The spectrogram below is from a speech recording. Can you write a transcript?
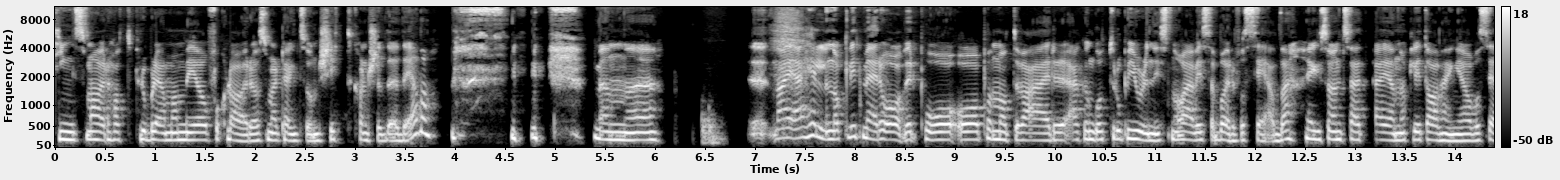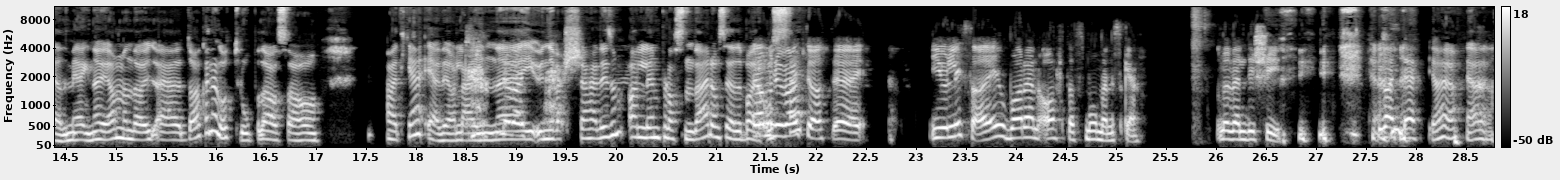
ting som jeg har hatt problemer med å forklare, og som jeg har tenkt sånn shit, kanskje det er det, da. Men eh, Nei, jeg heller nok litt mer over på å på en måte være Jeg kan godt tro på julenissen òg, hvis jeg bare får se det. ikke sant? Så jeg er nok litt avhengig av å se det med egne øyne, men da, eh, da kan jeg godt tro på det. altså. Og, jeg vet ikke, Er vi alene i universet her, liksom? All den plassen der, og så er det bare oss ja, men? Du vet jo at uh, julenissa er jo bare en art av små mennesker som er veldig sky. Du vet det? Ja, ja. ja, ja.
